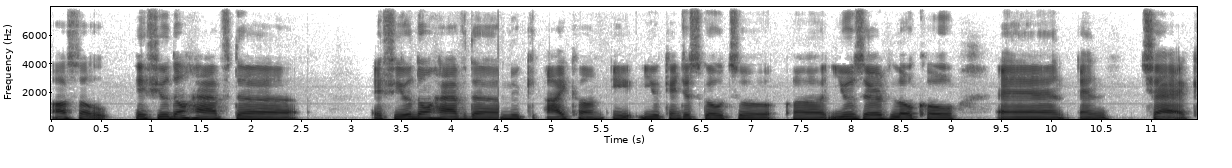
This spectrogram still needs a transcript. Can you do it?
Also if you don't have the if you don't have the nuke icon, you can just go to uh, user local and and check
